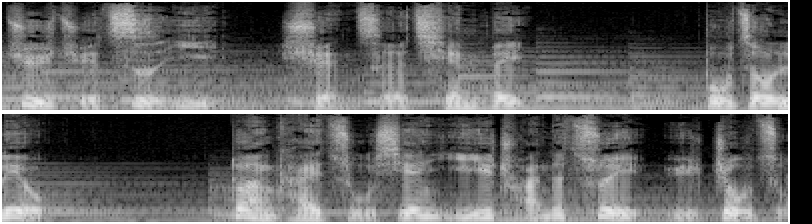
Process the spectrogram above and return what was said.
拒绝自义，选择谦卑；步骤六，断开祖先遗传的罪与咒诅，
